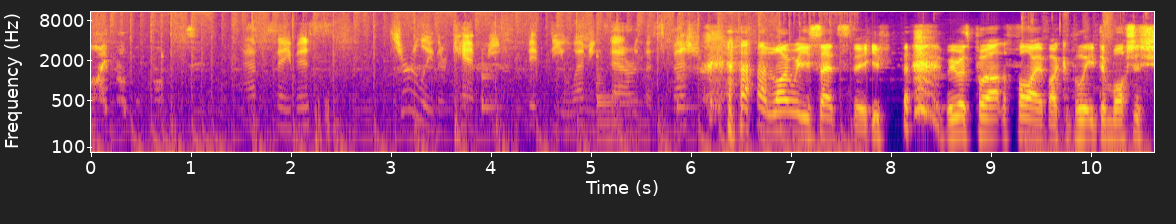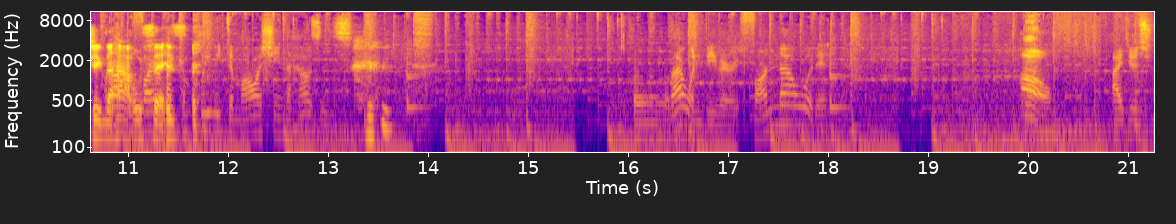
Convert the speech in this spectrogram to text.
I put the buttons I have to say this. Surely there can't be 50 lemmings that are the special. I like what you said, Steve. we must put out the fire by completely demolishing the Put out fire by houses. completely demolishing the houses. well, that wouldn't be very fun now, would it? Oh, I just.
